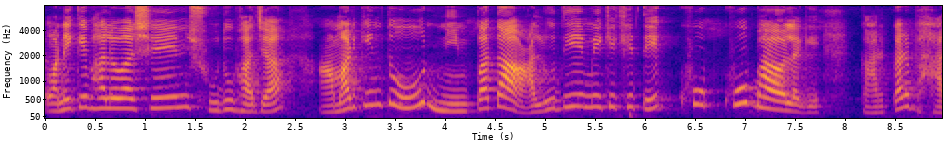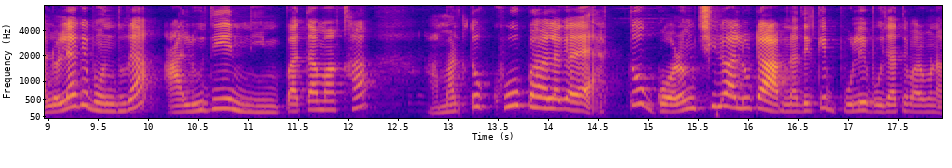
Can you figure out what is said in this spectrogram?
অনেকে ভালোবাসেন শুধু ভাজা। আমার কিন্তু নিম পাতা, আলু দিয়ে মেখে খেতে খুব খুব ভালো লাগে। কার কার ভালো লাগে বন্ধুরা? আলু দিয়ে নিম পাতা মাখা আমার তো খুব ভালো লাগে। আর এত গরম ছিল আলুটা, আপনাদেরকে বলে বোঝাতে পারব না।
